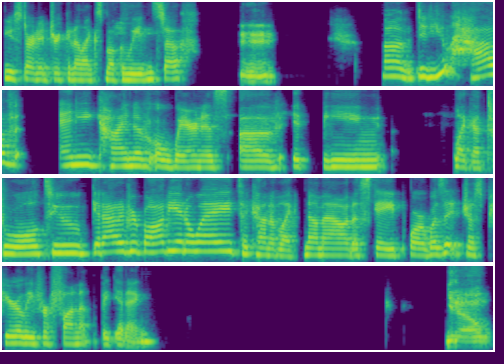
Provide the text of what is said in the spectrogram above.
you started drinking and like smoking weed and stuff. Mm-hmm. Um, did you have any kind of awareness of it being like a tool to get out of your body in a way to kind of like numb out, escape, or was it just purely for fun at the beginning? You know,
